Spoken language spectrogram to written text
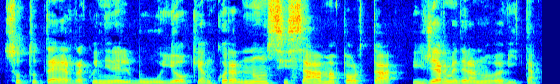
sottoterra, quindi nel buio, che ancora non si sa, ma porta il germe della nuova vita.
